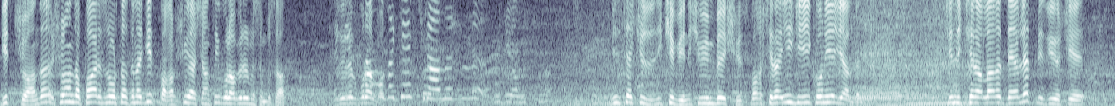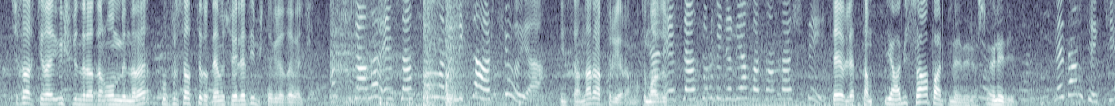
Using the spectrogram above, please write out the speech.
Git şu anda. Şu anda Paris'in ortasına git bakalım şu yaşantıyı bulabilir misin bu saat? Peki Böyle bir kural var. İstanbul'daki ev kiralarını biliyor musunuz? 1800, 2000, 2500. Bak kira iyice iyi konuya geldin. Şimdi kiraları devlet mi diyor ki çıkar kirayı 3000 liradan 10 bin lira. Bu fırsatçılık demin söylediğim işte biraz evvel. Kiralar enflasyonla birlikte artıyor ya. İnsanlar arttırıyor ama. Yani Mazot- enflasyonu belirleyen vatandaş değil. Devlet tam Ya biz sağ partileri veriyoruz öyle diyeyim. Neden peki?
